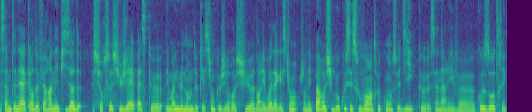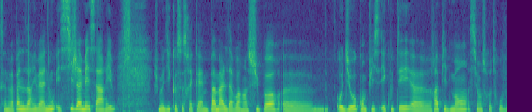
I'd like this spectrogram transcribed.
ça me tenait à cœur de faire un épisode sur ce sujet parce que témoigne le nombre de questions que j'ai reçues euh, dans les boîtes à questions. J'en ai pas reçu beaucoup. C'est souvent un truc où on se dit que ça n'arrive euh, qu'aux autres et que ça ne va pas nous arriver à nous. Et si jamais ça arrive, je me dis que ce serait quand même pas mal d'avoir un support audio qu'on puisse écouter rapidement si on se retrouve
